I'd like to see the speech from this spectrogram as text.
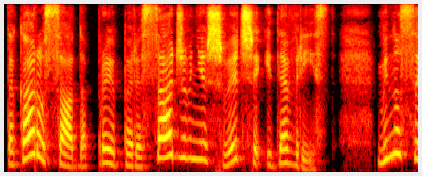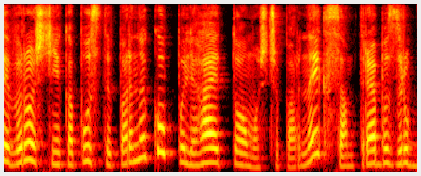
Така розсада при пересаджуванні швидше йде в ріст. Мінуси вирощення капусти в парнику полягають в тому, що парник сам треба зробити.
